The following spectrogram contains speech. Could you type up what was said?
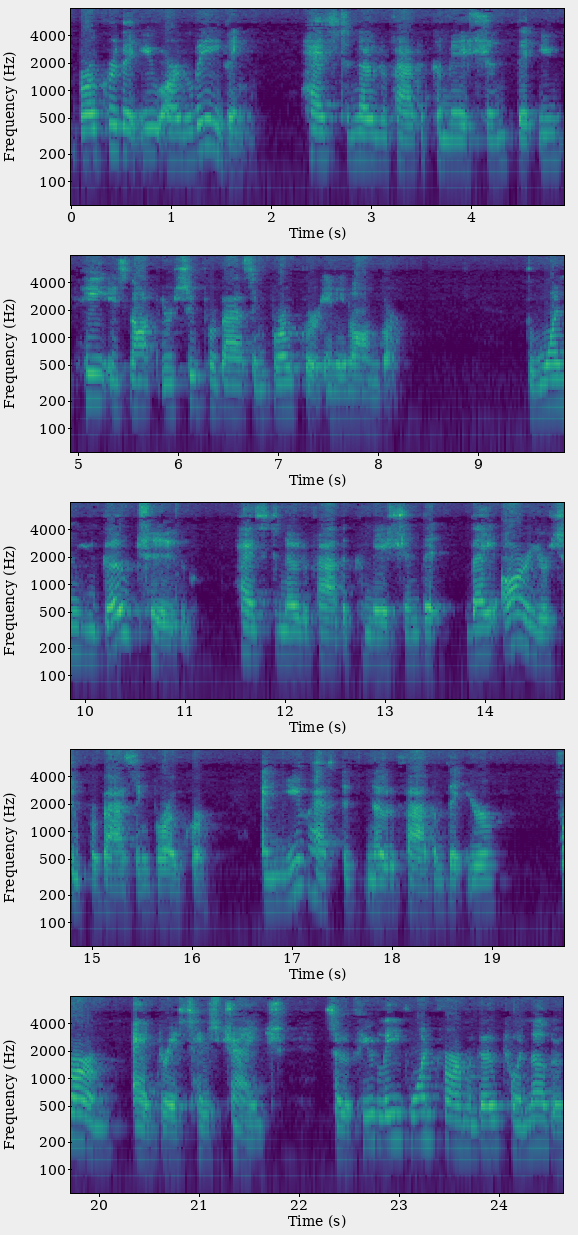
broker that you are leaving has to notify the commission that you he is not your supervising broker any longer. The one you go to has to notify the commission that they are your supervising broker and you have to notify them that your firm address has changed. So if you leave one firm and go to another,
